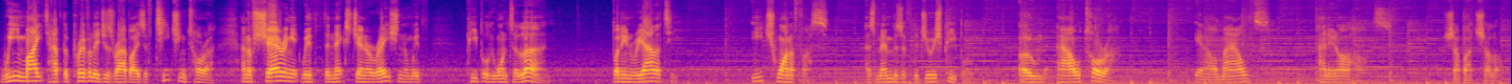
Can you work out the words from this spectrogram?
We might have the privilege as rabbis of teaching Torah and of sharing it with the next generation and with people who want to learn. But in reality, each one of us, as members of the Jewish people, own our Torah in our mouths and in our hearts. Shabbat Shalom.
